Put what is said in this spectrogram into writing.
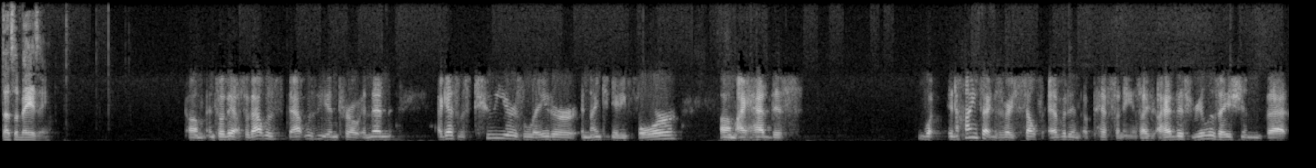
That's amazing. Um, and so yeah, so that was that was the intro, and then I guess it was two years later in 1984. Um, I had this what in hindsight is a very self-evident epiphany. Is I, I had this realization that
